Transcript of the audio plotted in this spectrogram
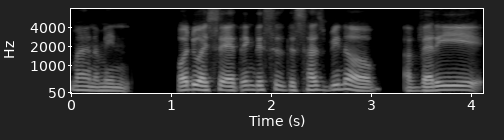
Man, I mean, what do I say? I think this is this has been a a very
